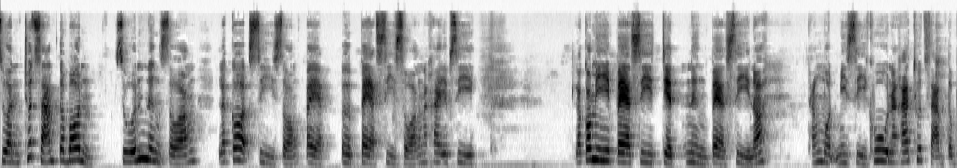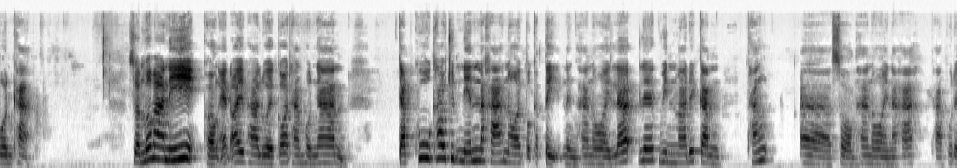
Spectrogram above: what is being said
ส่วนชุดสามตัวบนศูนย์หนึ่งสองแล้วก็สี่สองแปดเออแปดสี่สองนะคะ FC แล้วก็มีแปดสี่เจ็ดหนึ่งแปดสี่เนาะ ทั้งหมดมีสี่คู่นะคะ ชุดสามตัวบนค่ะ ส่วนเมื่อวานนี้ของแอดอ้อยพารวยก็ทำผลงาน จับคู่เข้าชุดเน้นนะคะ นอยปกติ 1 ฮานอย และเลขวินมาด้วยกันทั้งอสองฮานอยนะคะ ถ้าผู้ใด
